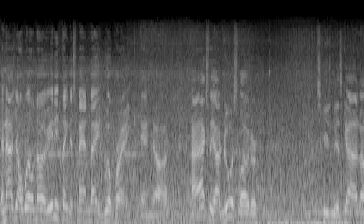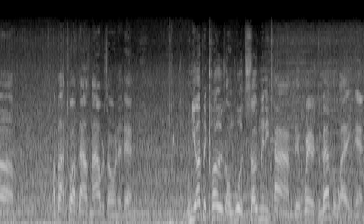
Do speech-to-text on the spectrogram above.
And as y'all well know, anything that's man-made will break. And uh, actually, our newest loader, excuse me, it's got uh, about 12,000 hours on it. And when you open close on wood so many times, it wears the metal away. And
